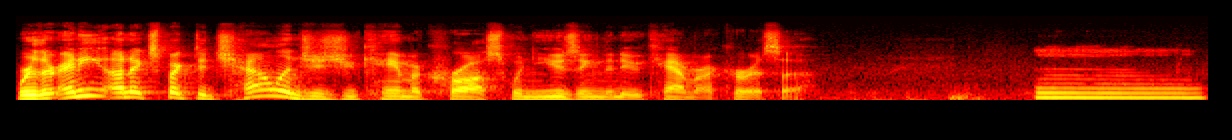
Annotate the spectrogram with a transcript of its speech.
Were there any unexpected challenges you came across when using the new camera, Carissa? Mm,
